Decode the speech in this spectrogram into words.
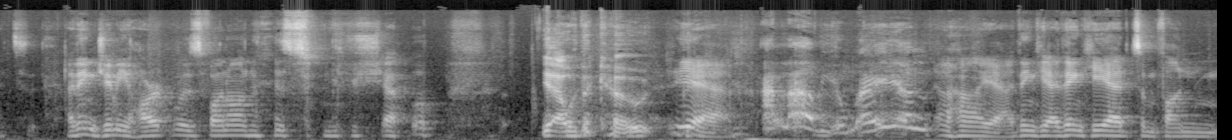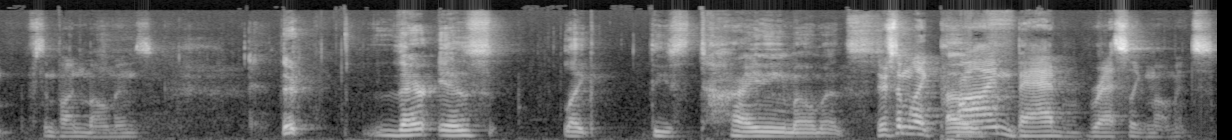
It's. I think Jimmy Hart was fun on this show. Yeah, with the coat. Yeah. I love you, man. Uh huh. Yeah. I think. He, I think he had some fun. Some fun moments. There, there is like these tiny moments. There's some like prime bad wrestling moments.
